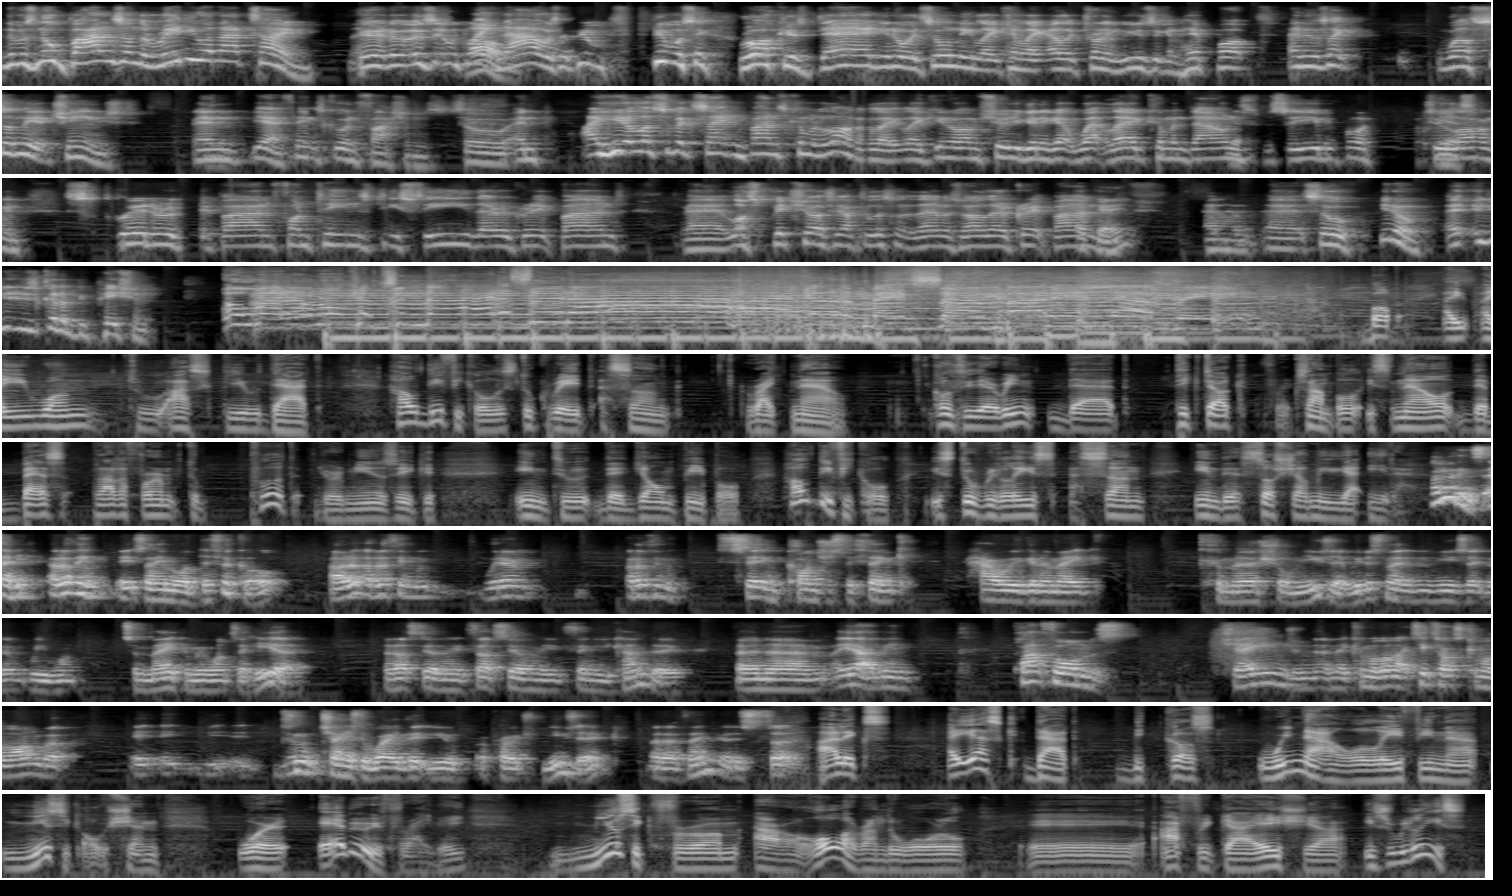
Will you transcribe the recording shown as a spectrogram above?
And there was no bands on the radio at that time. it was, it was like oh. now. It was like people, people were saying rock is dead. You know, it's only like kind of like electronic music and hip hop. And it was like, well, suddenly it changed. And yeah, things go in fashions. So, and I hear lots of exciting bands coming along. Like, like you know, I'm sure you're going to get Wet Leg coming down yes. to see you before too yes. long. And Squid are a great band. Fontaines DC, they're a great band. Uh, Los Bichos, you have to listen to them as well. They're a great band. Okay. And, uh, so you know, it, you just got to be patient. Oh, when I woke up tonight, I said I gotta make somebody love me. Bob, I, I want to ask you that. How difficult is to create a song right now, considering that TikTok, for example, is now the best platform to put your music into the young people. How difficult is to release a song in the social media era? I don't think it's any. I don't think it's any more difficult. I don't, I don't think we, we don't. I don't think we sit and consciously think how are we going to make commercial music. We just make the music that we want to make and we want to hear, and that's the only that's the only thing you can do. And um, yeah, I mean, platforms change and, and they come along. Like TikTok's come along, but it, it, it, doesn't change the way that you approach music. I don't think. Uh... Alex, I ask that because we now live in a music ocean where every Friday, music from all around the world, uh, Africa, Asia, is released.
